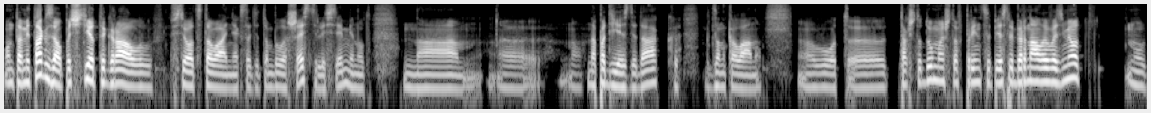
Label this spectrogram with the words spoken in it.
он там и так взял, почти отыграл все отставание. Кстати, там было 6 или 7 минут на э, ну, на подъезде, да, к, к Дзанкалану. Вот. Э, так что думаю, что, в принципе, если Бернал и возьмет, ну,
